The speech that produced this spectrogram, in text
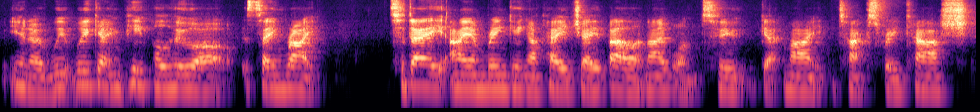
You know, we, we're getting people who are saying, right, today I am ringing up AJ Bell and I want to get my tax free cash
